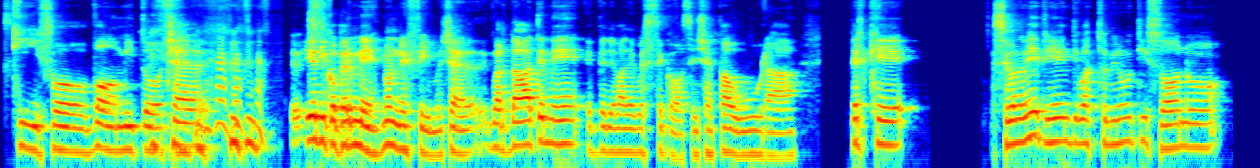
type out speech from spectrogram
schifo, vomito. Cioè, io dico per me, non nel film. Cioè, guardavate me e vedevate queste cose, cioè paura. Perché secondo me i primi 24 minuti sono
